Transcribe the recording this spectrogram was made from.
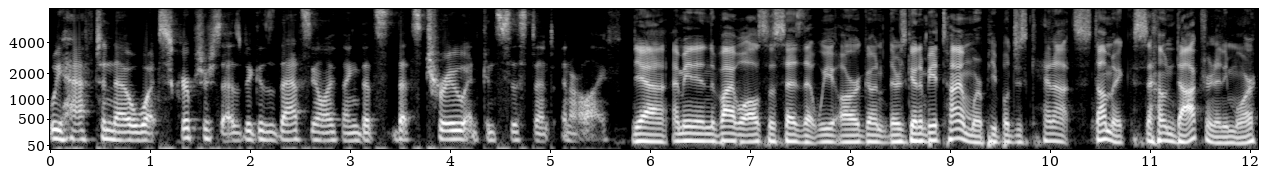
We have to know what scripture says because that's the only thing that's that's true and consistent in our life. Yeah. I mean, and the Bible also says that we are going, there's going to be a time where people people just cannot stomach sound doctrine anymore.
